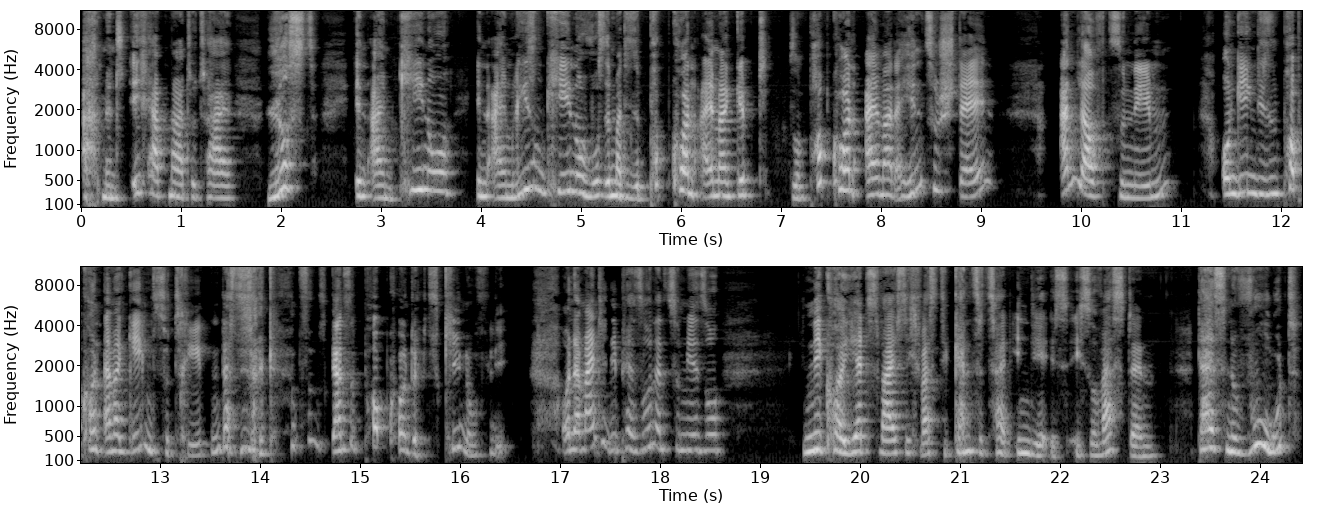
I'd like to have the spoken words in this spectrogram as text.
ach Mensch, ich habe mal total Lust, in einem Kino, in einem Riesenkino, wo es immer diese Popcorn-Eimer gibt, so einen Popcorn-Eimer dahin zu stellen, Anlauf zu nehmen und gegen diesen Popcorn einmal gegenzutreten, dass dieser ganze, ganze Popcorn durchs Kino fliegt. Und da meinte die Person dann zu mir so, Nicole, jetzt weiß ich, was die ganze Zeit in dir ist. Ich so, was denn? Da ist eine Wut,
